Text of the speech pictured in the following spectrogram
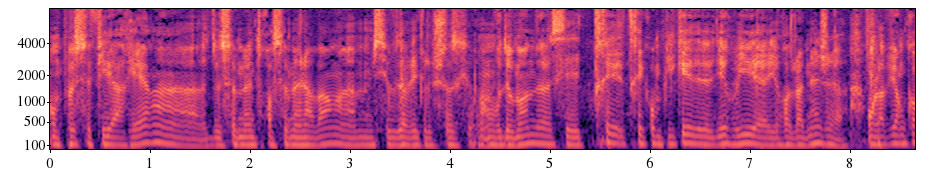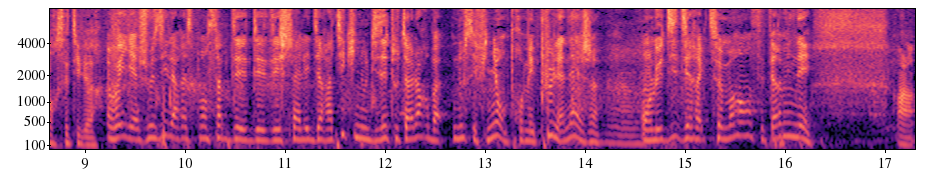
on peut se fier à rien. Euh, deux semaines, trois semaines avant, si vous avez quelque chose qu'on vous demande, c'est très très compliqué de dire oui, il y aura de la neige. On l'a vu encore cet hiver. Oui, il y a Josie, la responsable des, des, des chalets d'Irati, qui nous disait tout à l'heure, bah, nous c'est fini, on promet plus la neige. On le dit directement, c'est terminé. Voilà,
